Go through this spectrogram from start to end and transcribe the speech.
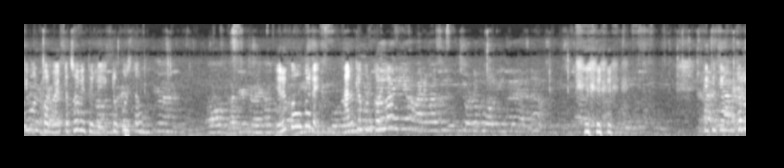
কেমন করব, একটা ছবি তুলি, একটু পুষ দাও। এরকম করে, আর কেমন করবা? কিন্তু কেমন করো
